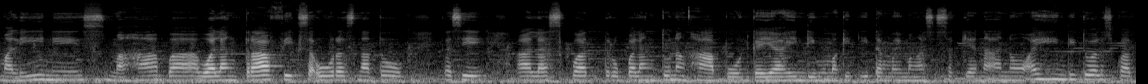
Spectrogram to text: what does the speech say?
Malinis, mahaba, walang traffic sa oras na to. Kasi alas 4 pa lang to ng hapon, kaya hindi mo makikita may mga sasakyan na ano, ay hindi to alas 4,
